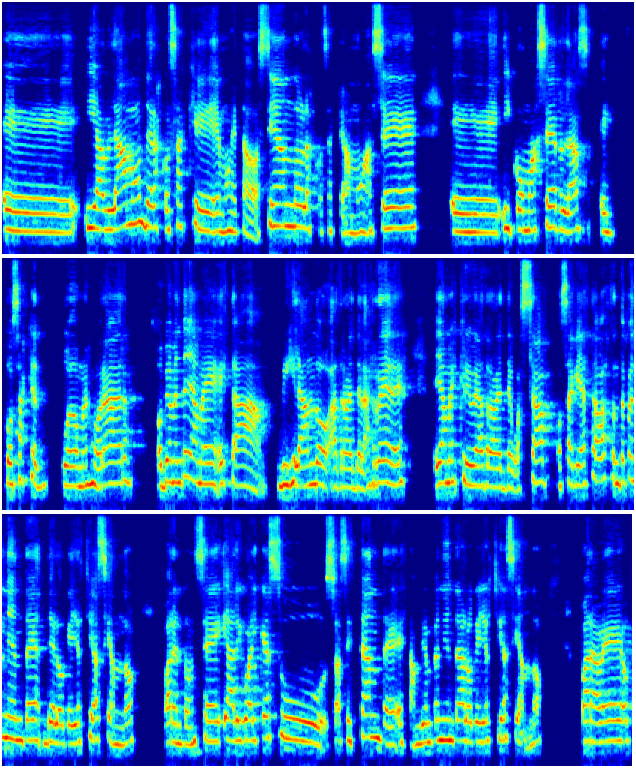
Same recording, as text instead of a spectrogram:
eh, y hablamos de las cosas que hemos estado haciendo, las cosas que vamos a hacer eh, y cómo hacerlas, cosas que puedo mejorar. Obviamente ella me está vigilando a través de las redes, ella me escribe a través de WhatsApp, o sea que ella está bastante pendiente de lo que yo estoy haciendo para entonces, y al igual que su, su asistente, están bien pendientes de lo que yo estoy haciendo para ver, ok,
